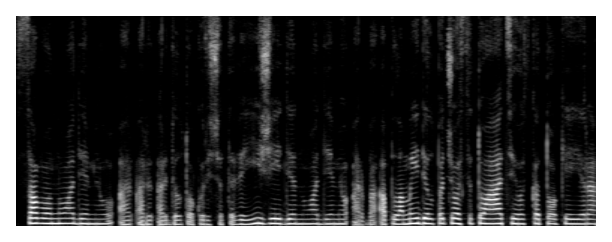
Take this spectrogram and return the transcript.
savo nuodėmių, ar, ar, ar dėl to, kuris čia tave įžeidė nuodėmių, arba aplamai dėl pačios situacijos, kad tokia yra,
